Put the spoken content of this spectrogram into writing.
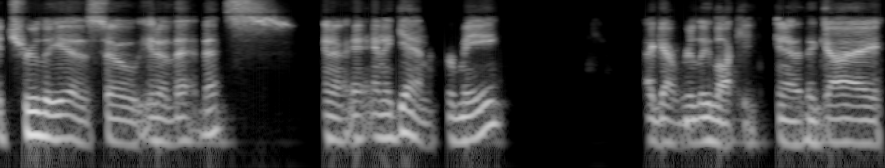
It truly is. So, you know, that that's you know, and, and again, for me, I got really lucky. You know, the guy,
